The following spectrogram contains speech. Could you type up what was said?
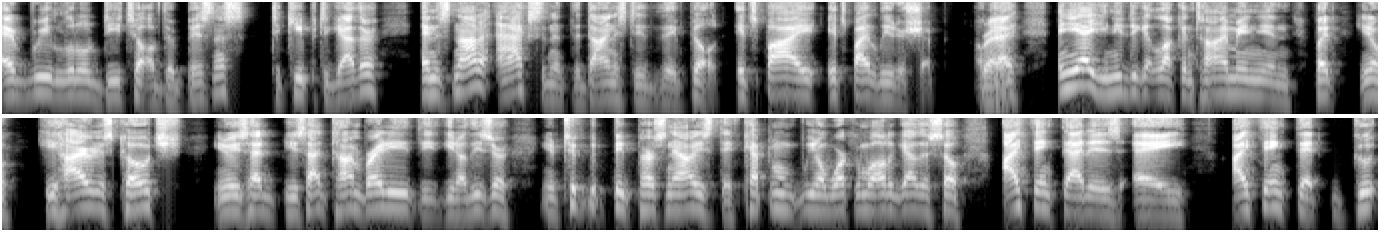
every little detail of their business to keep it together. And it's not an accident the dynasty that they've built. It's by it's by leadership. Okay. Right. And yeah, you need to get luck and timing and but you know, he hired his coach. You know, he's had he's had Tom Brady. The, you know, these are you know two big- personalities. They've kept them you know working well together. So I think that is a I think that good.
